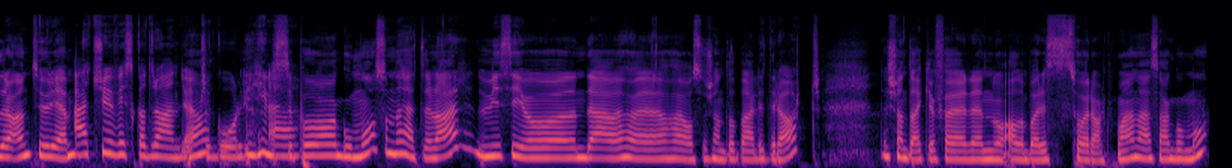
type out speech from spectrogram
dra en tur hjem. Jeg tror vi skal dra en tur Ja, til Gol. hilse Eh, på Gommo, som det heter der. Vi sier jo, det er, har jeg også skjønt at det er litt rart. Det skjønte jeg ikke før no, alle bare så rart på meg da jeg sa Gommo.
